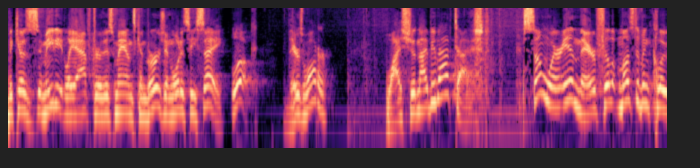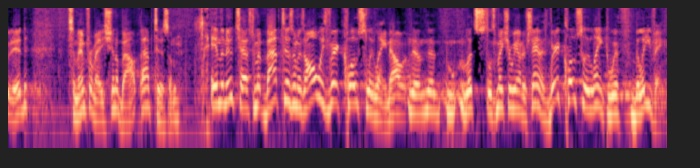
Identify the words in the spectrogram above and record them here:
Because immediately after this man's conversion, what does he say? Look, there's water. Why shouldn't I be baptized? Somewhere in there, Philip must have included some information about baptism. In the New Testament, baptism is always very closely linked. Now, let's, let's make sure we understand this. Very closely linked with believing.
